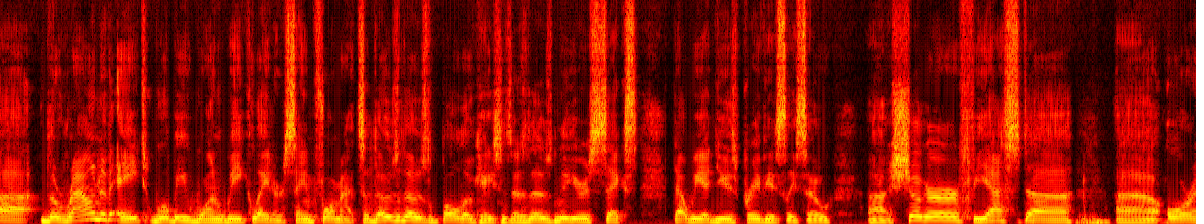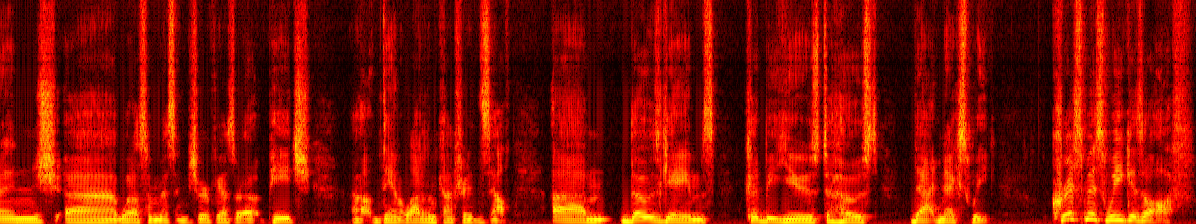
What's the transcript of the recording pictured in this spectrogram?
Uh, the round of eight will be one week later, same format. So those are those bowl locations. Those are those New Year's six that we had used previously. So uh, sugar, Fiesta, uh, orange. Uh, what else am I missing? Sugar, Fiesta, uh, peach. damn, a lot of them concentrated in the South. Um, those games could be used to host that next week. Christmas week is off.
